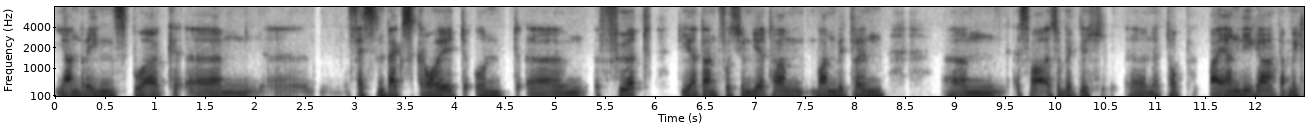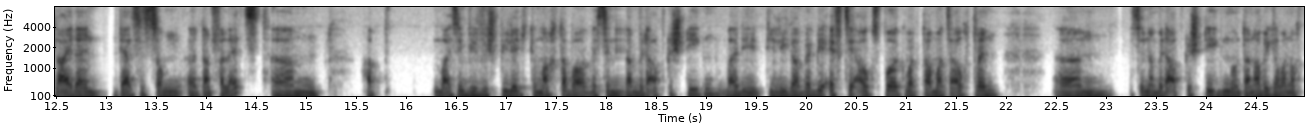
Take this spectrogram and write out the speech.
Jan Regensburg, ähm, äh, Festenbergs Kreuth und ähm, Fürth, die ja dann fusioniert haben, waren mit drin. Ähm, es war also wirklich äh, eine Top-Bayern-Liga. Ich habe mich leider in der Saison äh, dann verletzt. Ähm, hab, weiß nicht, wie viele Spiele ich gemacht habe, aber wir sind dann wieder abgestiegen, weil die, die Liga wirklich, FC Augsburg war damals auch drin, ähm, sind dann wieder abgestiegen und dann habe ich aber noch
